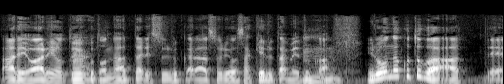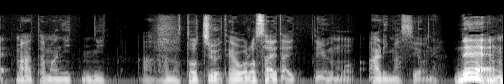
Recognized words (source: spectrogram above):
あれよあれよということになったりするから、それを避けるためとか、うん。いろんなことがあって、まあ、たまに、に、ああの、途中で降ろされたりっていうのもありますよね。ねえ、うん。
